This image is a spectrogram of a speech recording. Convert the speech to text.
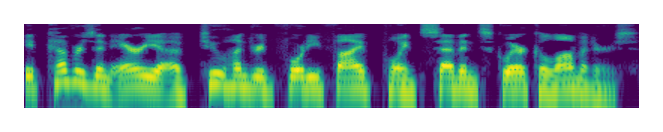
It covers an area of 245.7 square kilometers.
